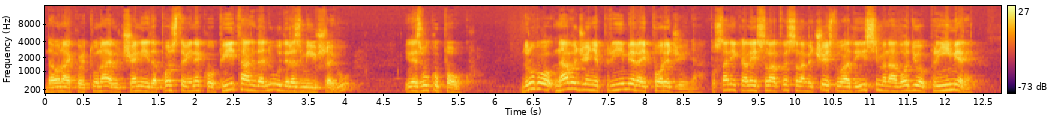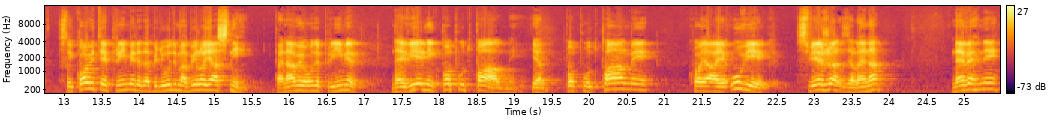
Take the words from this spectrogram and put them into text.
da onaj koji je tu najučeniji da postavi neko pitanje da ljudi razmišljaju i da zvuku pouku. Drugo, navođenje primjera i poređenja. Poslanik alaih salatu veselam je često u hadisima navodio primjere, slikovite primjere da bi ljudima bilo jasniji. Pa je navio ovdje primjer da je vjernik poput palme, jel? poput palme koja je uvijek svježa, zelena, nevehne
